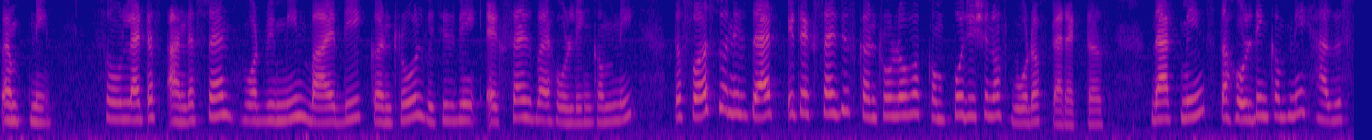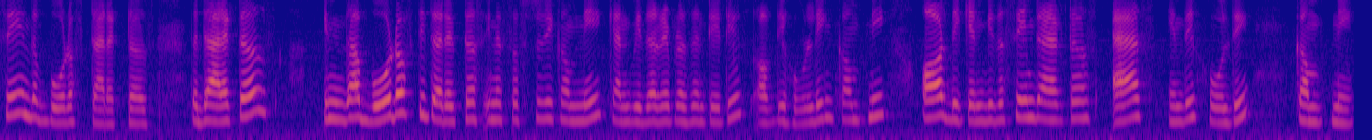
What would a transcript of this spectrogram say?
company. So, let us understand what we mean by the control which is being exercised by holding company the first one is that it exercises control over composition of board of directors. That means the holding company has a say in the board of directors. The directors in the board of the directors in a subsidiary company can be the representatives of the holding company or they can be the same directors as in the holding company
